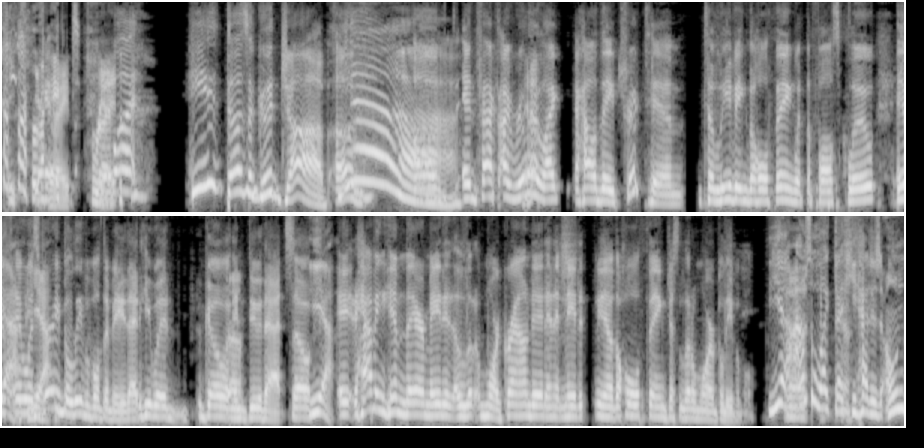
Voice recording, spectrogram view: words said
right. right? but he does a good job of yeah. Um, in fact, I really Yeah. like how they tricked him to leaving the whole thing with the false clue. It, Yeah, it was yeah. very believable to me that he would go Uh. and do that. So yeah. it, having him there made it a little more grounded, and it made it, you know, the whole thing just a little more believable. Yeah, I also like that yeah. he had his own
